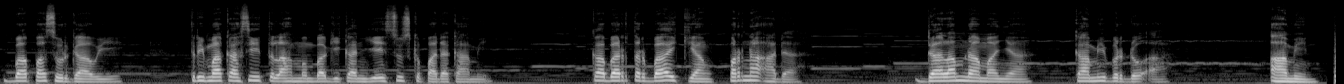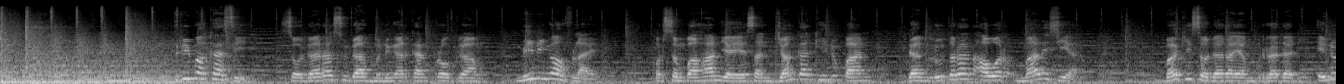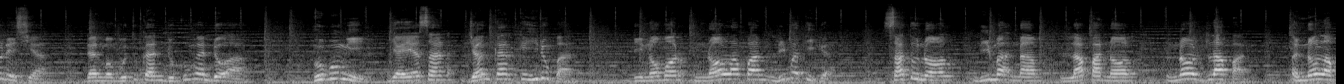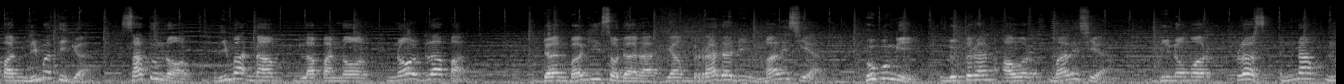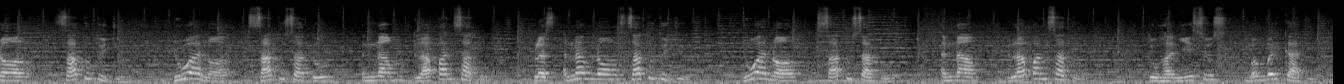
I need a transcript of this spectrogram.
Bapa Surgawi, terima kasih telah membagikan Yesus kepada kami. Kabar terbaik yang pernah ada. Dalam namanya, kami berdoa. Amin. Terima kasih, saudara sudah mendengarkan program Meaning of Life, persembahan Yayasan Jangkar Kehidupan dan Lutheran Hour Malaysia. Bagi saudara yang berada di Indonesia dan membutuhkan dukungan doa, hubungi Yayasan Jangkar Kehidupan di nomor 0853 10568008 0853 10568008 dan bagi saudara yang berada di Malaysia, hubungi Lutheran Hour Malaysia di nomor plus 6017 2011 681 plus 6017 2011 681 Tuhan Yesus memberkati.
